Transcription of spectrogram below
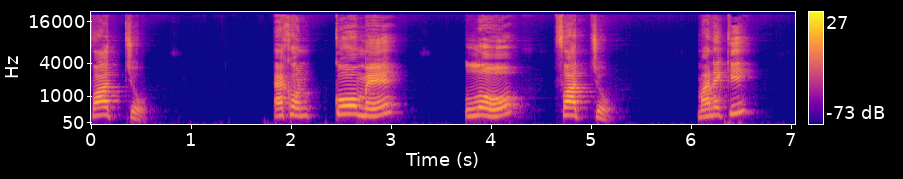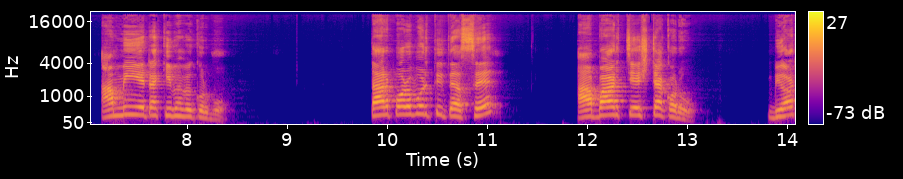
ফাচ্চো এখন কোমে লো ফাচ্চো মানে কি? আমি এটা কীভাবে করব। তার পরবর্তীতে আছে আবার চেষ্টা করো। বিহর,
